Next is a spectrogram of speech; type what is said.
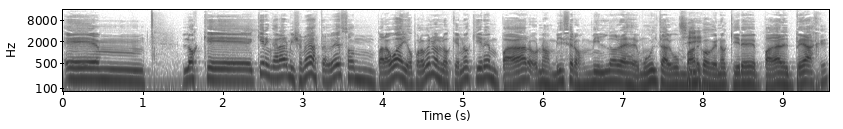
Em, los que quieren ganar millonadas tal vez son Paraguay, o por lo menos los que no quieren pagar unos míseros mil dólares de multa a algún Sí. barco que no quiere pagar el peaje.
